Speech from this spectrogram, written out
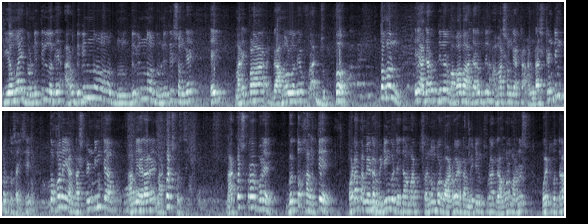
পিএমআই দুর্নীতির লগে আরও বিভিন্ন বিভিন্ন দুর্নীতির সঙ্গে এই মানিকপাড়া গ্রামের লগে পুরা যুক্ত। তখন এই আজারউদ্দিনের বাবা বা আজারউদ্দিন আমার সঙ্গে একটা আন্ডারস্ট্যান্ডিং করতে চাইছে, তখন এই আন্ডারস্ট্যান্ডিংটা আমি এরারে নাকচ করছি। নাকচ করার পরে গত কালকে হঠাৎ আমি একটা মিটিং করে যেতাম আমার ছয় নম্বর ওয়ার্ডও একটা মিটিং পুরা গ্রামের মানুষ ওয়েট করতাম।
